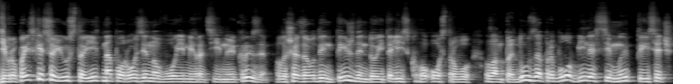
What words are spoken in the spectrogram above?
Європейський союз стоїть на порозі нової міграційної кризи. Лише за один тиждень до італійського острову Лампедуза прибуло біля 7 тисяч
